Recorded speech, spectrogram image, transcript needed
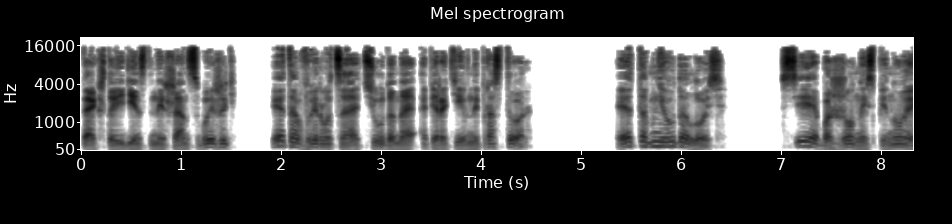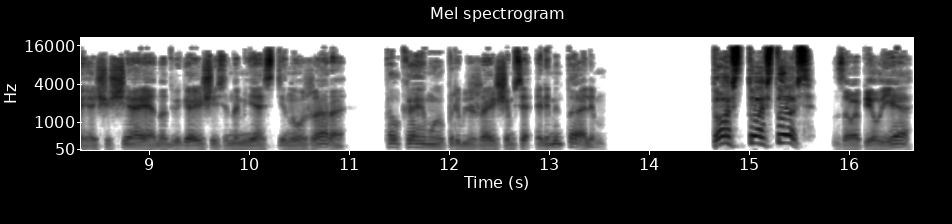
Так что единственный шанс выжить — это вырваться отсюда на оперативный простор. Это мне удалось. Все обожженной спиной, ощущая надвигающуюся на меня стену жара, толкаемую приближающимся элементалем. «Товсь, товсь, товсь!» — завопил я,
